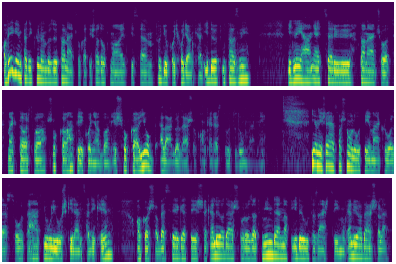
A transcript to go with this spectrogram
A végén pedig különböző tanácsokat is adok majd, hiszen tudjuk, hogy hogyan kell időt utazni, így néhány egyszerű tanácsot megtartva sokkal hatékonyabban és sokkal jobb elágazásokon keresztül tudunk menni. Ilyen és ehhez hasonló témákról lesz szó, tehát július 9-én Akassa Beszélgetések előadássorozat mindennapi időutazás című előadása lesz.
